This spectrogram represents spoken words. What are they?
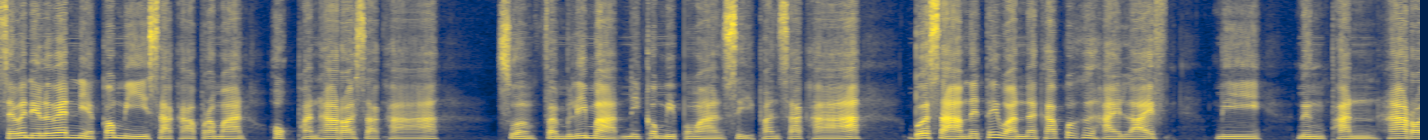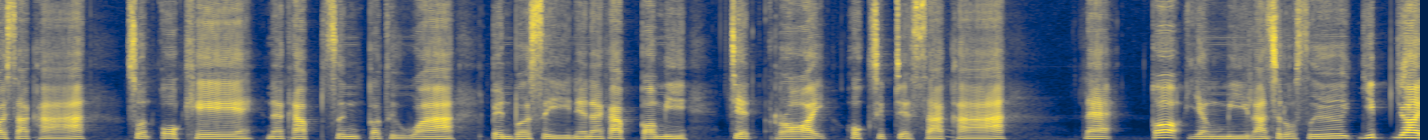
7 e เ e ่ e อเนี่ยก็มีสาขาประมาณ 6,500 สาขา ส่วน Family Mart นี่ก็มีประมาณ 4,000 สาขา เบอร์ 3 ในไต้หวันนะครับก็คือ High Life มี 1,500 สาขา ส่วนโอเคนะครับ ซึ่งก็ถือว่าเป็นเบอร์ 4 เนี่ยนะครับ ก็มี 767 สาขา และก็ยังมีร้านสะดวกซื้อยิบย่อย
